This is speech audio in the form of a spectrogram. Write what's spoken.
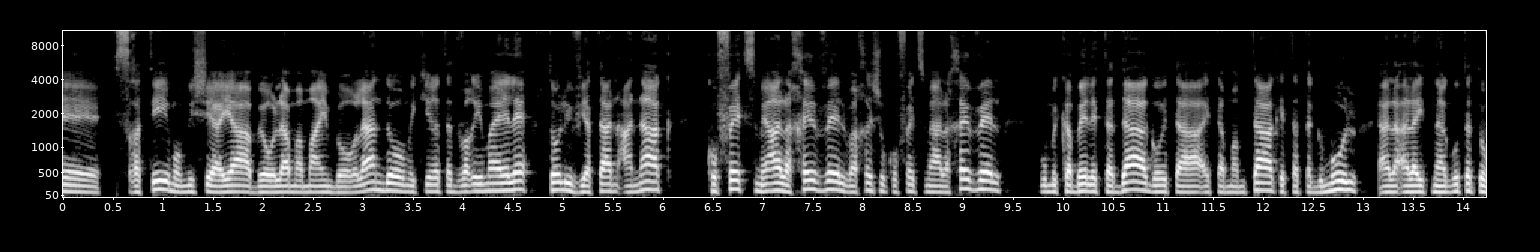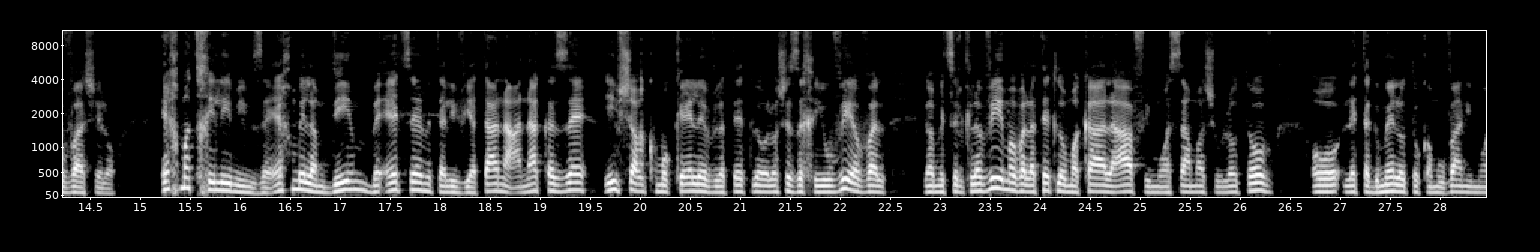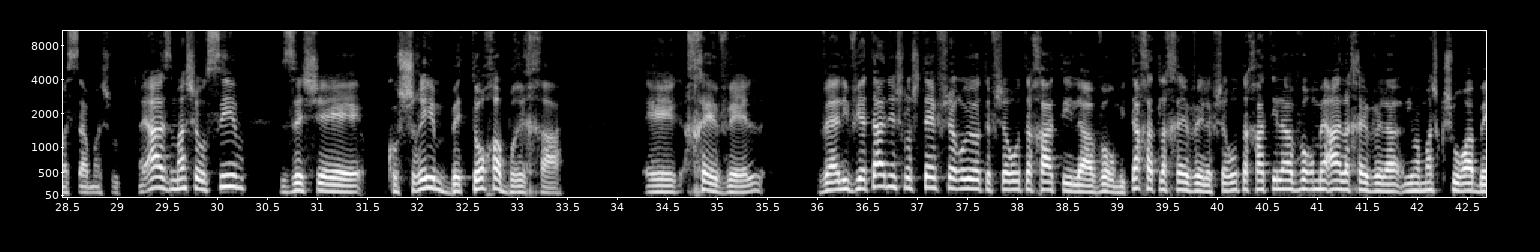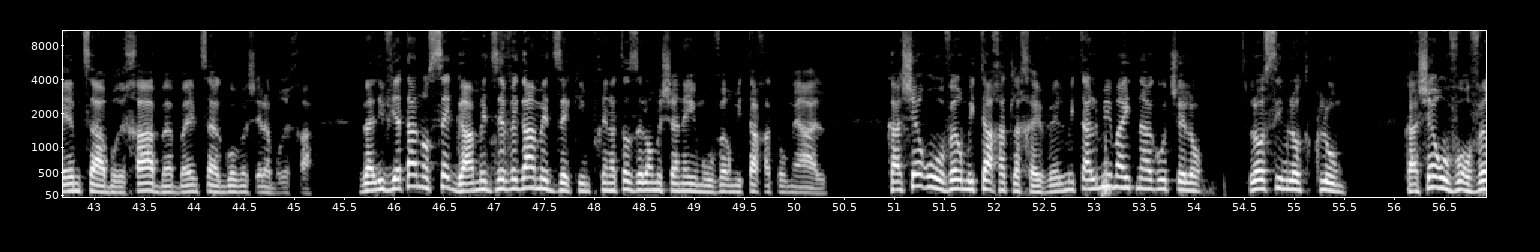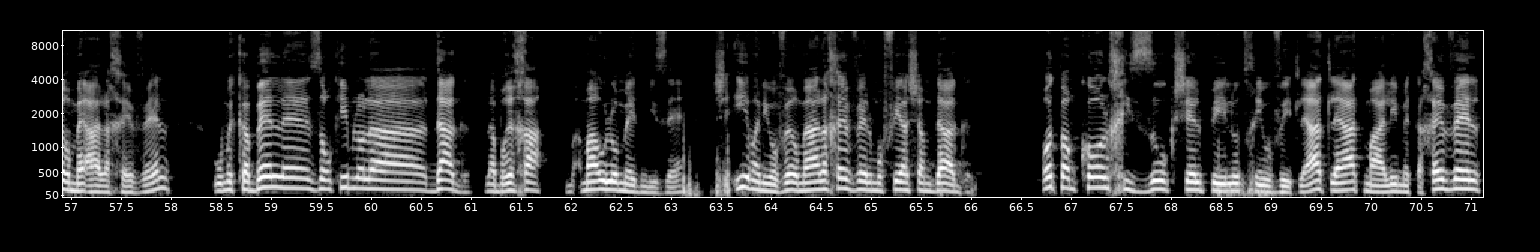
סרטים, או מי שהיה בעולם המים באורלנדו, מכיר את הדברים האלה, אותו לוויתן ענק קופץ מעל החבל, ואחרי שהוא קופץ מעל החבל, הוא מקבל את הדג או את הממתק, את התגמול על, על ההתנהגות הטובה שלו. איך מתחילים עם זה? איך מלמדים בעצם את הלוויתן הענק הזה? אי אפשר כמו כלב לתת לו, לא שזה חיובי, אבל גם אצל כלבים, אבל לתת לו מכה על האף אם הוא עשה משהו לא טוב, או לתגמל אותו כמובן אם הוא עשה משהו. ואז מה שעושים זה שקושרים בתוך הבריכה אה, חבל, והלוויתן יש לו שתי אפשרויות, אפשרות אחת היא לעבור מתחת לחבל, אפשרות אחת היא לעבור מעל החבל, היא ממש קשורה באמצע הבריכה, באמצע הגובה של הבריכה. והלוויתן עושה גם את זה וגם את זה, כי מבחינתו זה לא משנה אם הוא עובר מתחת או מעל. כאשר הוא עובר מתחת לחבל, מתעלמים מההתנהגות שלו, לא עושים לו כלום. כאשר הוא עובר מעל החבל, הוא מקבל, אה, זורקים לו לדג, לבריכה. מה הוא לומד מזה? שאם אני עובר מעל החבל מופיע שם דג. עוד פעם כל חיזוק של פעילות חיובית לאט לאט מעלים את החבל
